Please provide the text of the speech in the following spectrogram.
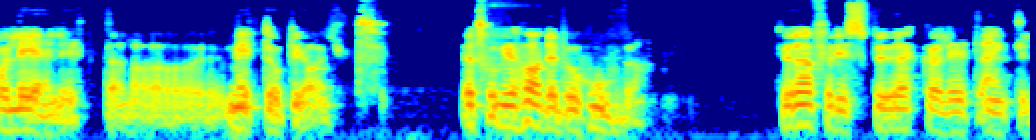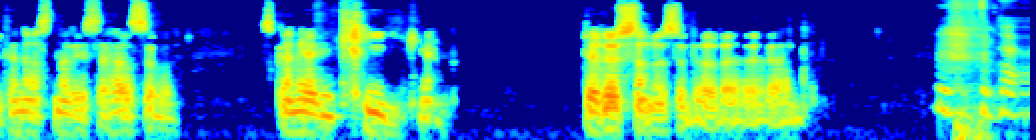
Og le litt, eller midt oppi alt. Jeg tror vi har det behovet. Det er derfor de spøker litt enkelte nesten av disse her som skal ned i krigen. Det er russerne som bør være redde. ja.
